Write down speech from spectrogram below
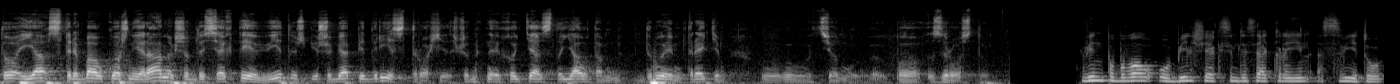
то я стрибав кожний ранок, щоб досягти віточки, щоб я підріс трохи, щоб не хоча стояв там другим, третім у, у цьому по зросту. Він побував у більше як 70 країн світу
